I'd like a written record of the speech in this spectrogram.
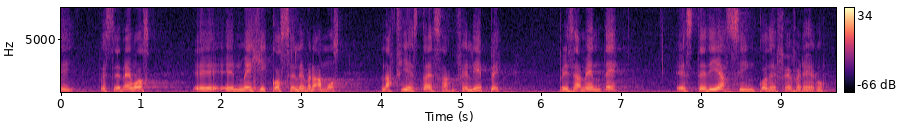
Y pues tenemos, eh, en México celebramos la fiesta de San Felipe, precisamente este día 5 de febrero.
